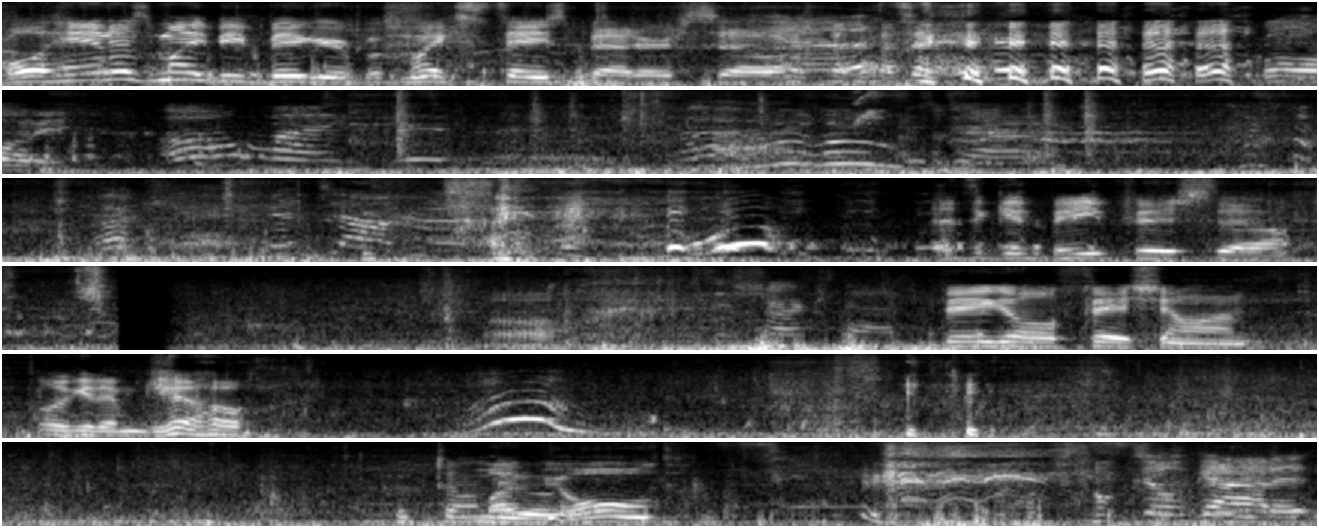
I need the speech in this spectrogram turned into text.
Well, Hannah's might be bigger, but Mike's tastes better, so. Quality. Oh my goodness. Sit down. Okay. Good job, Hannah. That's a good bait fish, though. Oh, It's a shark tag. Oh. big old fish on. Look at him go. Woo! Hooked on Might the be old. Still got it.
